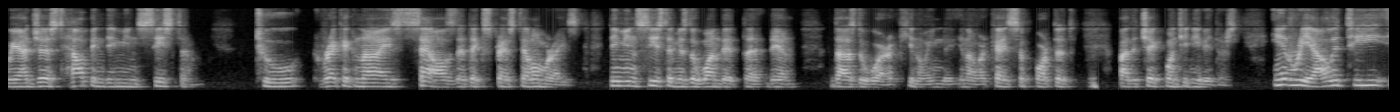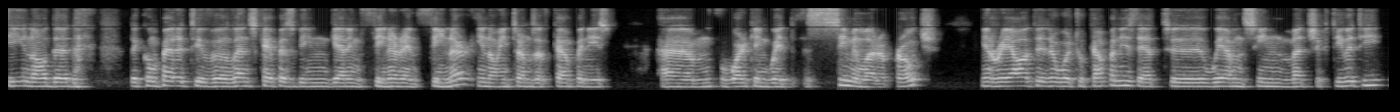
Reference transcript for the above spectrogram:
We are just helping the immune system to recognize cells that express telomerase. The immune system is the one that uh, then does the work, you know, in, the, in our case, supported by the checkpoint inhibitors. In reality, you know, the, the competitive uh, landscape has been getting thinner and thinner, you know, in terms of companies um, working with a similar approach. In reality, there were two companies that uh, we haven't seen much activity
